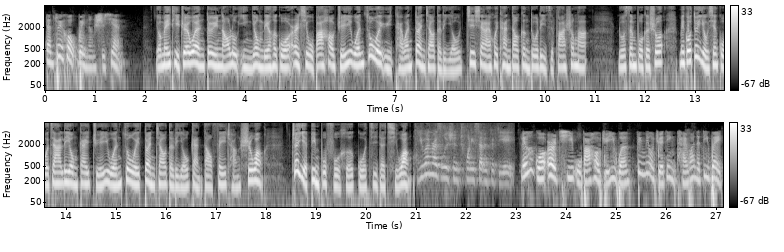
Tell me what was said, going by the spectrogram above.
但最后未能实现。有媒体追问，对于瑙鲁引用联合国二七五八号决议文作为与台湾断交的理由，接下来会看到更多例子发生吗？罗森伯格说，美国对有些国家利用该决议文作为断交的理由感到非常失望。这也并不符合国际的期望。联合国二七五八号决议文并没有决定台湾的地位，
